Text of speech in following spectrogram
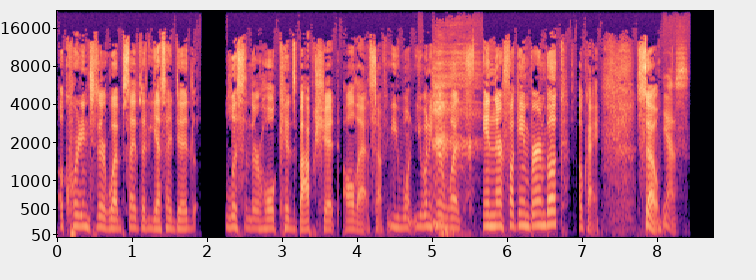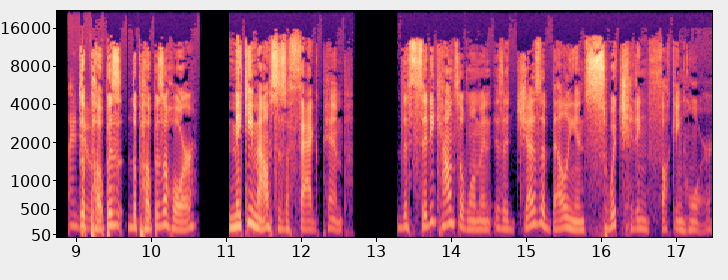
according to their website, that yes, I did listen to their whole Kidz Bop shit, all that stuff. You want you want to hear what's in their fucking burn book? Okay. So, yes. I do. The Pope is the Pope is a whore. Mickey Mouse is a fag pimp. The city councilwoman is a Jezebelian switch hitting fucking whore.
